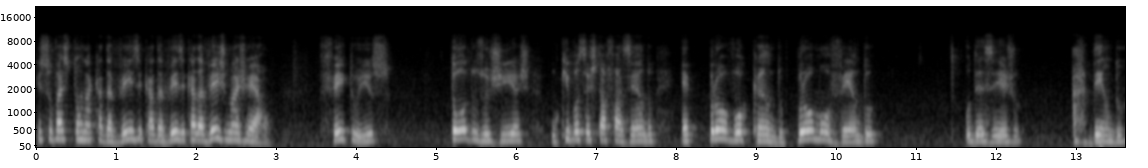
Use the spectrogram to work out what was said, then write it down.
isso vai se tornar cada vez e cada vez e cada vez mais real. feito isso, todos os dias, o que você está fazendo é provocando, promovendo o desejo ardendo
